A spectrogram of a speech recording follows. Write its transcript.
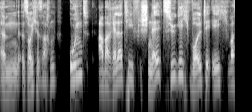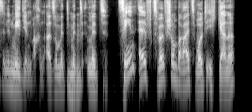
ähm, solche Sachen. Und aber relativ schnell, zügig wollte ich was in den Medien machen. Also mit, Mhm. mit, mit 10, 11, 12 schon bereits wollte ich gerne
